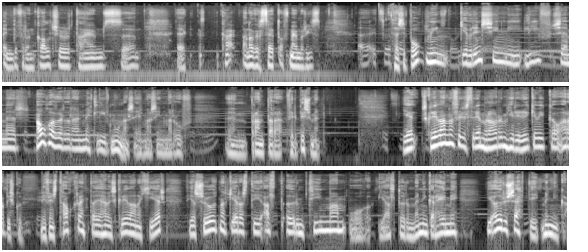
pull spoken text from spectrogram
in different culture, times, uh, uh, another set of memories. Þessi bók mín gefur insýn í líf sem er áhugaverðara en mitt líf núna, segir Masín Marúf um brandara fyrir bissumenn. Ég skrifaði hana fyrir þremur árum hér í Reykjavík á arabísku. Mér finnst tákrænt að ég hef skrifað hana hér því að sögurnar gerast í allt öðrum tíma og í allt öðrum menningarheimi í öðru setti minninga.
